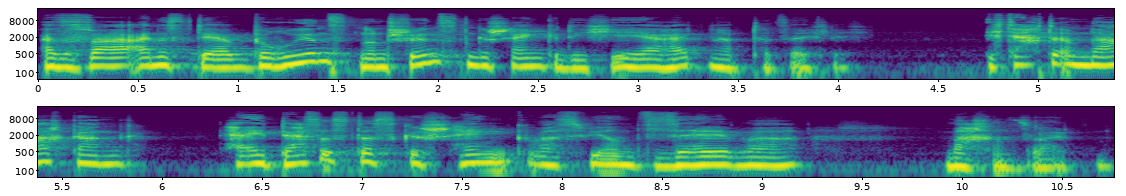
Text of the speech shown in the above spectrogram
Also es war eines der berührendsten und schönsten Geschenke, die ich je erhalten habe tatsächlich ich dachte im Nachgang, hey, das ist das Geschenk, was wir uns selber machen sollten.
